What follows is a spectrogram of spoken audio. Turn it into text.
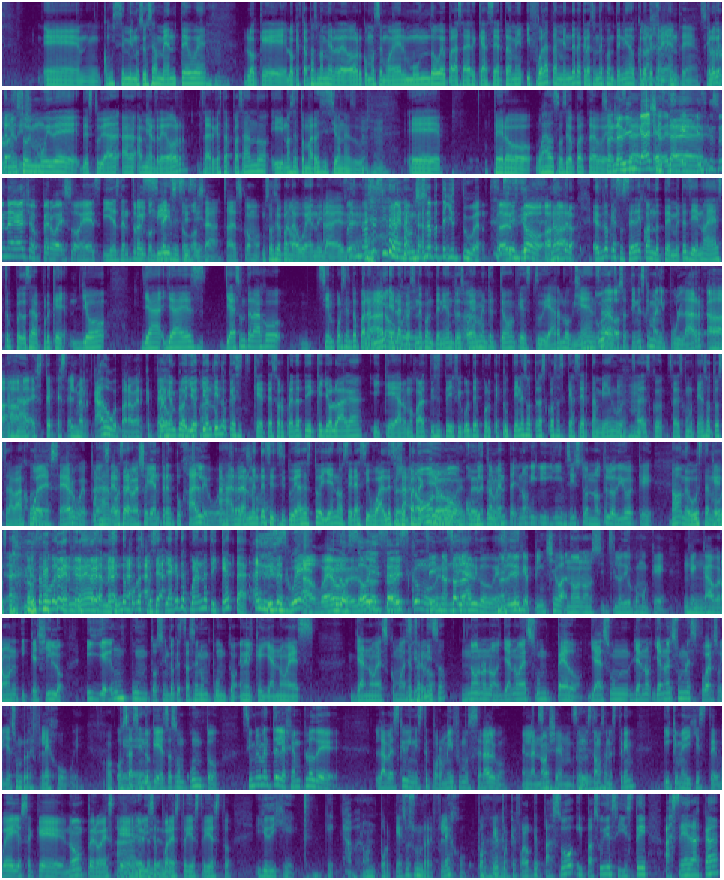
eh, ¿cómo se dice? Minuciosamente, güey. Lo que, lo que está pasando a mi alrededor, cómo se mueve el mundo, güey, para saber qué hacer también. Y fuera también de la creación de contenido, creo La que también... Creo que también soy dicho. muy de, de estudiar a, a mi alrededor, saber qué está pasando y no sé, tomar decisiones, güey. Eh, pero, wow, sociópata, güey. Suena bien gacho, es, que, es que suena gacho, pero eso es, y es dentro del sí, contexto, sí, sí. o sea, ¿sabes cómo? Un sociópata No. bueno y la vez. Pues no sé si bueno, un sociópata youtuber, ¿sabes cómo? No, pero es lo que sucede cuando te metes lleno a esto, pues, o sea, porque yo ya, ya es, ya es un trabajo 100% para Claro, mí en la creación de contenido, entonces Claro. obviamente tengo que estudiarlo bien, Sin duda, ¿sabes? o sea, tienes que manipular a, este, es- el mercado, güey, para ver qué pedo. Por ejemplo, yo, yo entiendo que, que te sorprende a ti que yo lo haga y que a lo mejor a ti se te dificulte porque tú tienes otras cosas que hacer también, güey. ¿Sabes? ¿Sabes? Como tienes otros trabajos. Puede ser, güey, puede Ajá, ser, o sea- pero eso ya entra en tu jale, güey. Ajá, ¿sabes realmente si, si tuvieras esto de lleno serías igual de sociópata Claro, que yo, no, no, no, completamente. No, y, y- insisto, no te lo digo de que. No, me gusta, me gusta. Me gusta un poco el término, ¿eh? O sea, me siento un poco especial. Ya que te ponen una etiqueta, dices, güey, lo soy, lo ¿sabes? Como, Sí, no, no soy lo- algo, güey. No lo digo que pinche. va- No, no, sí, sí lo digo como que, que cabrón y que chilo. Y llega un punto, siento que estás en un punto en el que ya no es. Ya no es como decirlo. ¿Enfermizo? No, no, no, ya no es un pedo, ya es un ya no ya no es un esfuerzo, ya es un reflejo, güey. O sea, siento que ya estás a un punto. Simplemente el ejemplo de la vez que viniste por mí fuimos a hacer algo en la noche, sí, cuando sí, estábamos sí. en stream y que me dijiste, "Güey, yo sé que no, pero es que Ah, lo hice por esto y esto y esto." Y yo dije, "Qué cabrón, porque eso es un reflejo." ¿Por qué? Porque fue algo que pasó y pasó y decidiste hacer acá.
